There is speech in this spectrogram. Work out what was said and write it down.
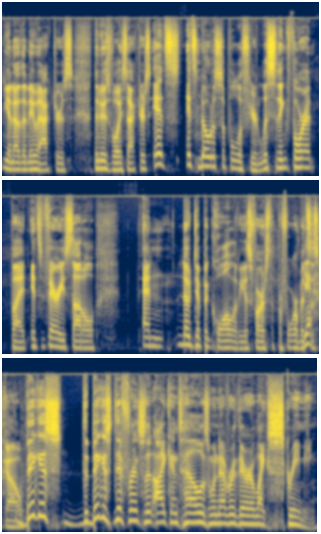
you know the new actors, the new voice actors. It's it's noticeable if you're listening for it, but it's very subtle. And no dip in quality as far as the performances go. Biggest the biggest difference that I can tell is whenever they're like screaming.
